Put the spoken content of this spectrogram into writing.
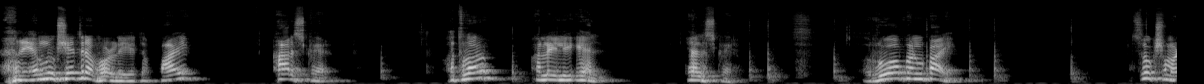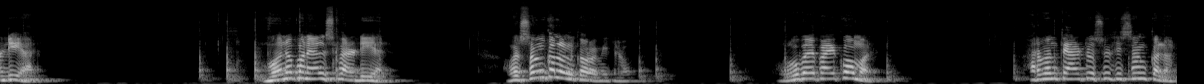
અને એમનું ક્ષેત્રફળ લઈએ તો પાઈ આર સ્ક્વેર અથવા લઈ L L square rho upon pi સૂક્ષ્મ DR one upon L square DL હવે સંકલન કરો મિત્રો. Rho by pi common R one કે આર ટુ સુધી સંકલન.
